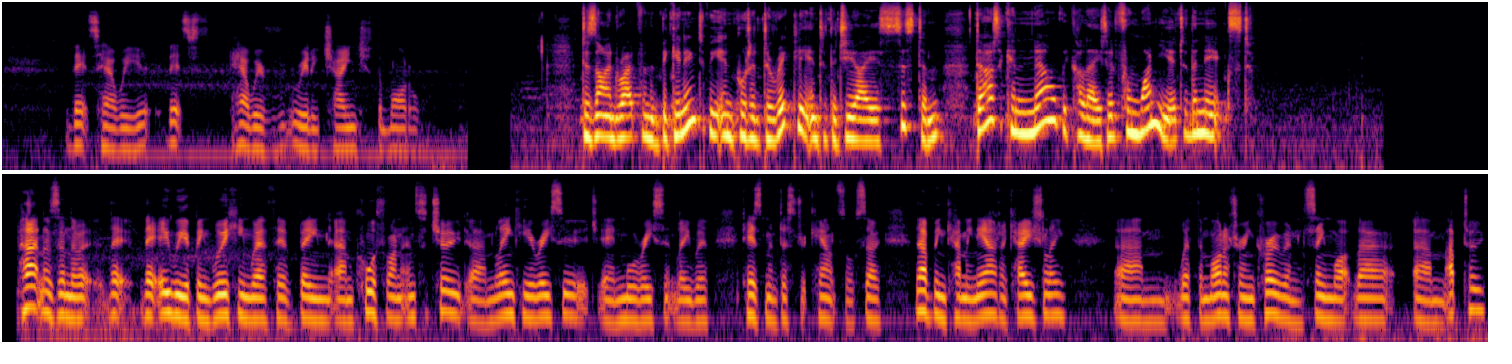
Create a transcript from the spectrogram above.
that's how we that's how we've really changed the model. Designed right from the beginning to be inputted directly into the GIS system, data can now be collated from one year to the next. Partners in the, the, the iwi have been working with have been um, Cawthron Institute, um, Landcare Research, and more recently with Tasman District Council. So they've been coming out occasionally um, with the monitoring crew and seeing what they're um, up to.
